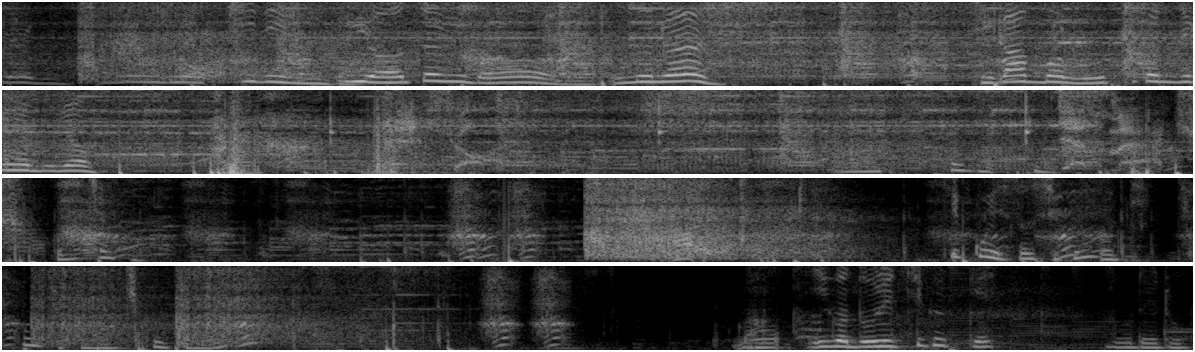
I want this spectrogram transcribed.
여러분 안녕하세요 키디입니다 이 어쩌기도 오늘은 제가 한번 로트 건지를 해보죠. 아 진짜 Deathmatch. 깜짝아 아 찍고 있어 지금? 어디 찍고 있구나 찍고 있구나 어 이거 노래 찍을게 노래로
